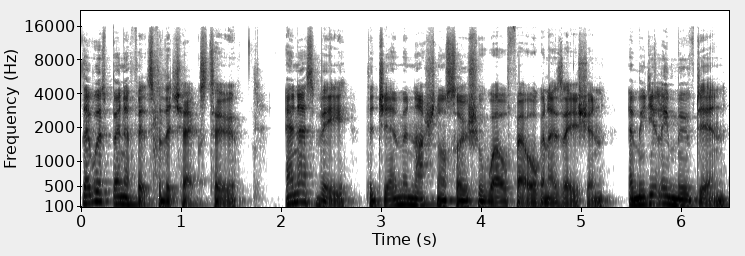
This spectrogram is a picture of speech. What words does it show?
There was benefits for the Czechs too. NSV, the German National Social Welfare Organization, immediately moved in,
